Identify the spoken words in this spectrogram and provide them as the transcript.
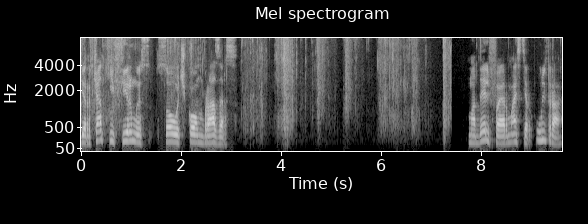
Перчатки фирмы Sochcom Brothers. Модель Firemaster Ultra.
